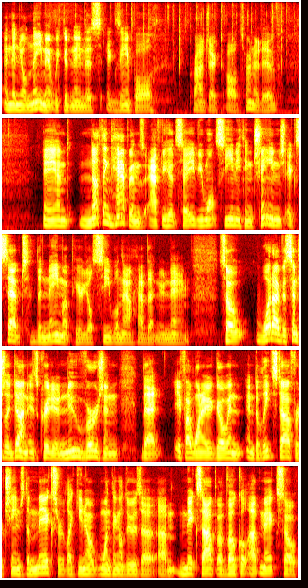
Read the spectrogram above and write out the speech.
and then you'll name it. We could name this example project alternative. And nothing happens after you hit save. You won't see anything change except the name up here. You'll see will now have that new name. So what I've essentially done is created a new version that if I wanted to go in and delete stuff or change the mix or like, you know, one thing I'll do is a, a, mix up, a vocal up mix. So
